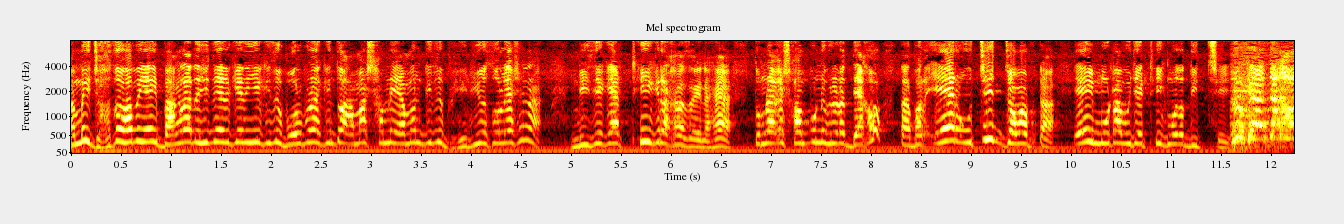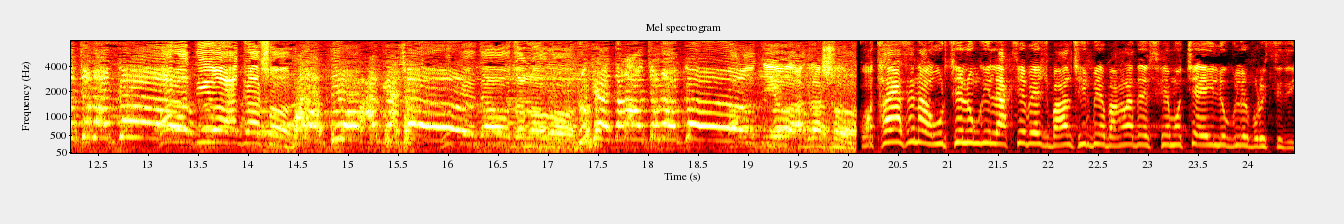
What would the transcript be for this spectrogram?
আমি যতভাবে এই বাংলাদেশিদেরকে নিয়ে কিছু বলব না কিন্তু আমার সামনে এমন কিছু ভিডিও চলে আসে না নিজেকে আর ঠিক রাখা যায় না। হ্যাঁ তোমরা আগে সম্পূর্ণ ভিডিওটা দেখো তারপর এর উচিত জবাবটা এই মোটা বুঝে ঠিক মতো দিচ্ছে। রুখে দাঁড়াও জনগণ! ভারতীয় আগ্রাসন। ভারতীয় আগ্রাসন! রুখে দাও জনগণ। রুখে দাঁড়াও জনগণ! কথায় আছে না উঠছে লুঙ্গি লাগছে বেশ বাল ছিড়বে বাংলাদেশ সেম হচ্ছে এই লোকগুলোর পরিস্থিতি।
